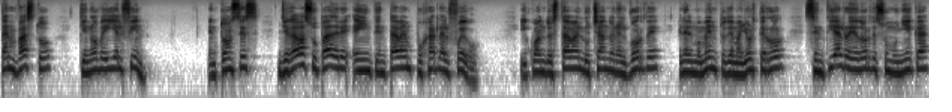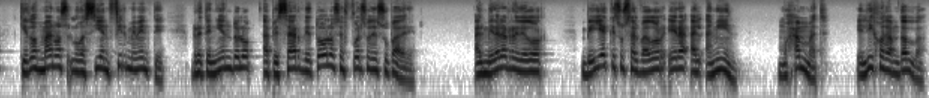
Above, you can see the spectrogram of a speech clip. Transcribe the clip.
tan vasto que no veía el fin. Entonces llegaba su padre e intentaba empujarle al fuego, y cuando estaban luchando en el borde, en el momento de mayor terror, sentía alrededor de su muñeca que dos manos lo hacían firmemente, reteniéndolo a pesar de todos los esfuerzos de su padre. Al mirar alrededor, veía que su salvador era Al-Amin, Muhammad, el hijo de Abdallah,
